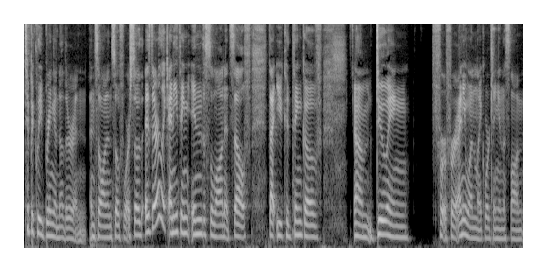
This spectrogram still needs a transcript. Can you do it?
typically bring another and and so on and so forth so is there like anything in the salon itself that you could think of um doing for for anyone like working in the salon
